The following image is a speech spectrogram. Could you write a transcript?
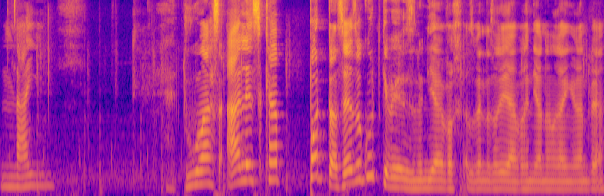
Nein. Du machst alles kaputt. Das wäre so gut gewesen, wenn die einfach, also wenn das Reh einfach in die anderen reingerannt wäre.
